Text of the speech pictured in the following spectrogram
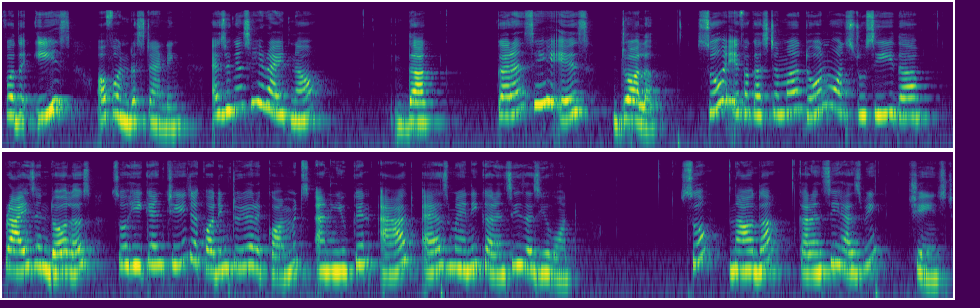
for the ease of understanding. As you can see right now, the currency is dollar so if a customer don't wants to see the price in dollars, so he can change according to your requirements and you can add as many currencies as you want. So now the currency has been changed.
